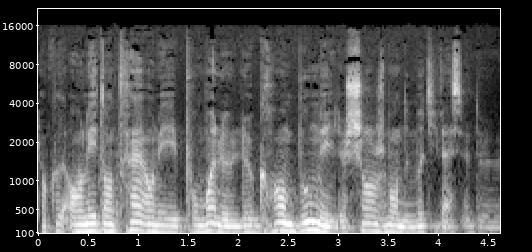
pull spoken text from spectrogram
Donc on est en train, on est pour moi le, grand boom et le changement de motivation de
